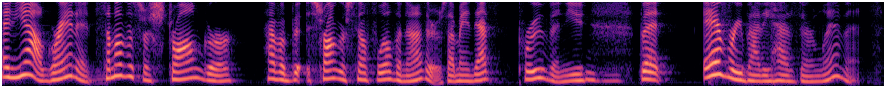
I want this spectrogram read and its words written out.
And yeah, granted, some of us are stronger, have a stronger self will than others. I mean, that's proven. You, mm-hmm. but everybody has their limits.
